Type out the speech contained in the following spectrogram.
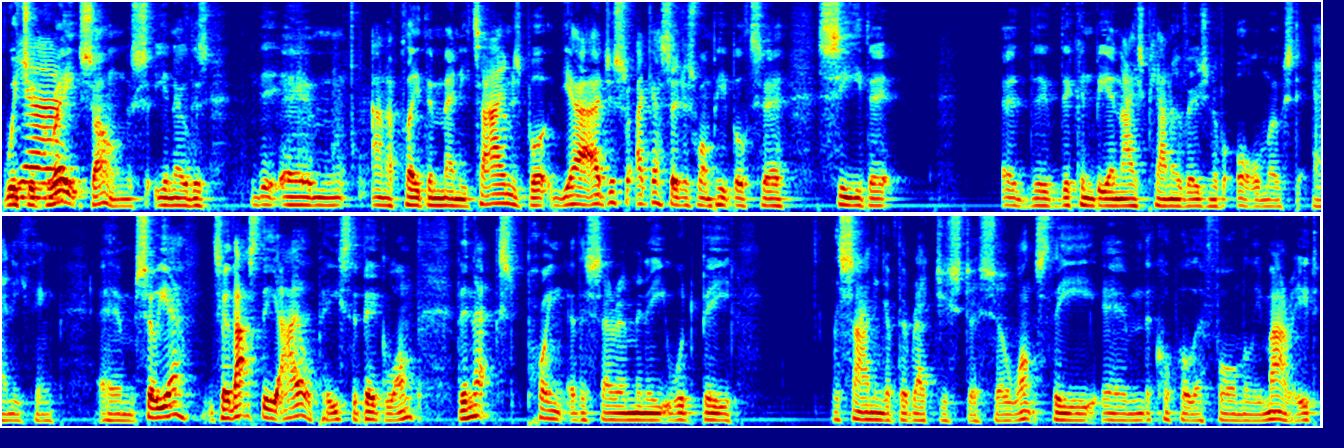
which Yeah. are great songs. You know, there's. The, um, and I've played them many times, but yeah, I just I guess I just want people to see that uh, the, there can be a nice piano version of almost anything. Um, so yeah, so that's the aisle piece, the big one. The next point of the ceremony would be the signing of the register. So once the um, the couple are formally married,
